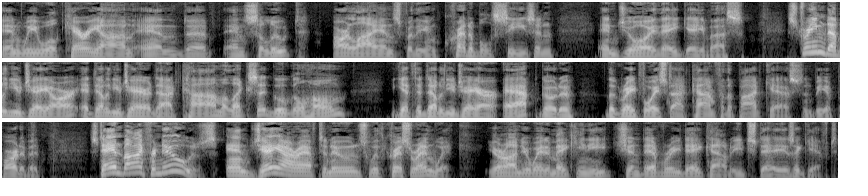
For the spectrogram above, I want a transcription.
and we will carry on and uh, and salute our Lions for the incredible season and joy they gave us. Stream WJR at WJR.com, Alexa, Google Home. You get the WJR app. Go to thegreatvoice.com for the podcast and be a part of it. Stand by for news and JR Afternoons with Chris Renwick. You're on your way to making each and every day count. Each day is a gift.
